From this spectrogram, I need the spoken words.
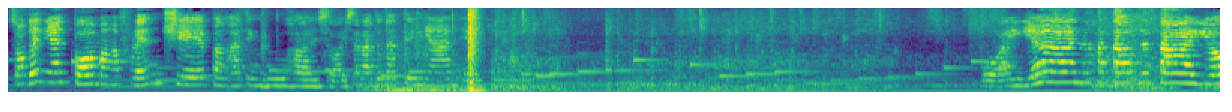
So, ganyan po, mga friendship, ang ating buhay. So, isarado natin yan. And, O, ayan. Nakatawag na tayo.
